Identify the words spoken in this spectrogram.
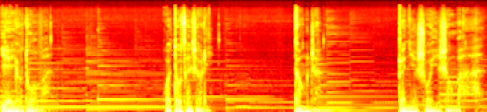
夜有多晚，我都在这里等着，跟你说一声晚安。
